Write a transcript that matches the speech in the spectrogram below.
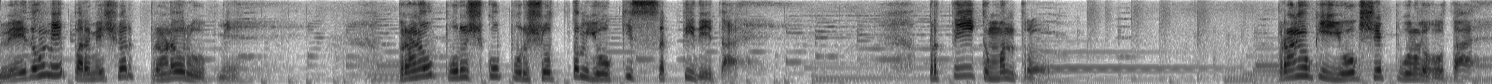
वेदों में परमेश्वर प्रणव रूप में है। प्रणव पुरुष को पुरुषोत्तम योग की शक्ति देता है। प्रत्येक मंत्र प्रणव की योग से पूर्ण होता है।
